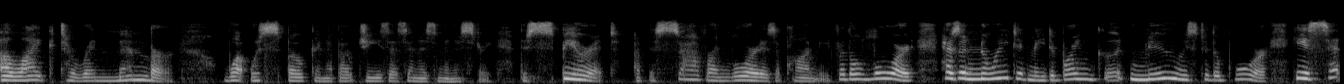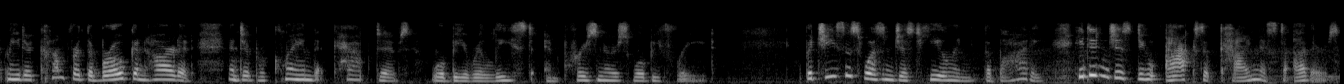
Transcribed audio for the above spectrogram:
alike to remember what was spoken about Jesus and his ministry. The Spirit of the sovereign Lord is upon me, for the Lord has anointed me to bring good news to the poor. He has sent me to comfort the brokenhearted and to proclaim that captives will be released and prisoners will be freed. But Jesus wasn't just healing the body. He didn't just do acts of kindness to others.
